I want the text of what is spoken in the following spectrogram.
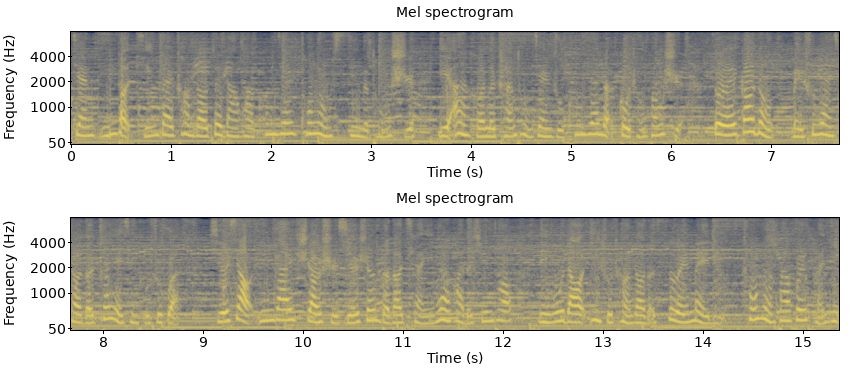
简明的仅在创造最大化空间通用性的同时，也暗合了传统建筑空间的构成方式。作为高等美术院校的专业性图书馆，学校应该是要使学生得到潜移默化的熏陶，领悟到艺术创造的思维魅力，充分发挥环境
